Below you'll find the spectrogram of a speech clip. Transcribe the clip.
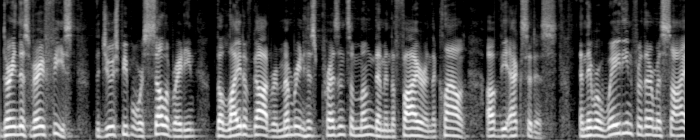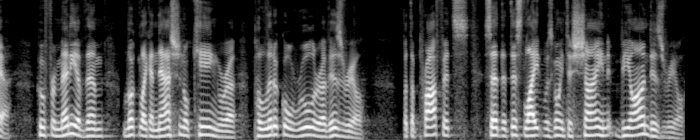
During this very feast, the Jewish people were celebrating the light of God, remembering his presence among them in the fire and the cloud of the Exodus. And they were waiting for their Messiah, who for many of them looked like a national king or a political ruler of Israel. But the prophets said that this light was going to shine beyond Israel.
